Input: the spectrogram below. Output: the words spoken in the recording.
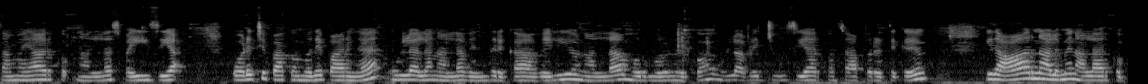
செமையாக இருக்கும். நல்லா ஸ்பைஸியாக உடச்சி பார்க்கும்போதே பாருங்கள் உள்ளெல்லாம் நல்லா வெந்திருக்கா? வெளியும் நல்லா முறுமுறுன்னு இருக்கும். உள்ளே அப்படியே ஜூஸியாக இருக்கும் சாப்பிட்றதுக்கு. இது ஆறு நாளுமே நல்லாயிருக்கும்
